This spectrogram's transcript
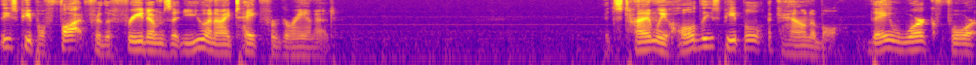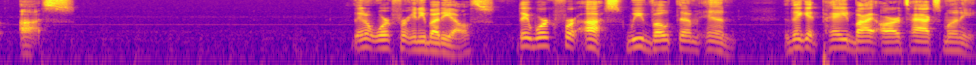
These people fought for the freedoms that you and I take for granted. It's time we hold these people accountable. They work for us. They don't work for anybody else. They work for us. We vote them in. They get paid by our tax money.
